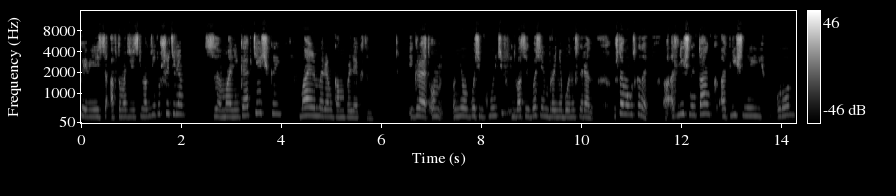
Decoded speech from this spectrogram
Heavy с автоматическим огнетушителем, с маленькой аптечкой, маймером комплектом. Играет он, у него 8 кумулятив и 28 бронебойных снарядов. Ну что я могу сказать? А, отличный танк, отличный урон,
